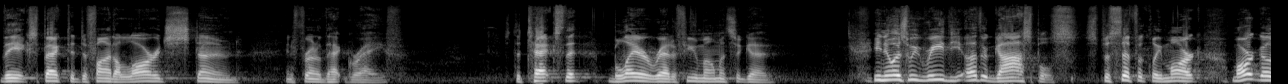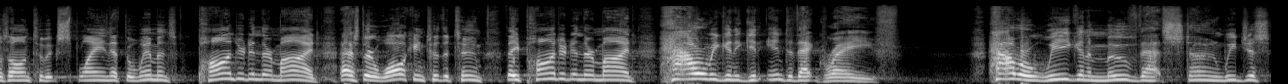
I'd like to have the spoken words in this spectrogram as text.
they expected to find a large stone in front of that grave. It's the text that Blair read a few moments ago. You know, as we read the other Gospels, specifically Mark, Mark goes on to explain that the women's pondered in their mind as they're walking to the tomb. They pondered in their mind, how are we going to get into that grave? How are we going to move that stone? We just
